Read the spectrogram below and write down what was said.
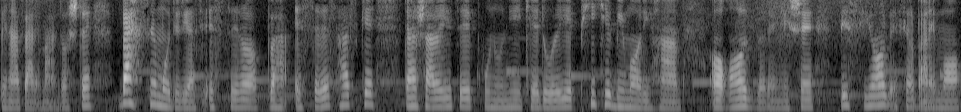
به نظر من داشته. بحث مدیریت استراب و استرس هست که در شرایط کنونی که دوره پیک بیماری هم آغاز داره میشه بسیار بسیار برای ما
